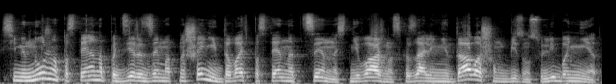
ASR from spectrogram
с ними нужно постоянно поддерживать взаимоотношения и давать постоянно ценность. Неважно, сказали не да вашему вашему бизнесу, либо нет.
